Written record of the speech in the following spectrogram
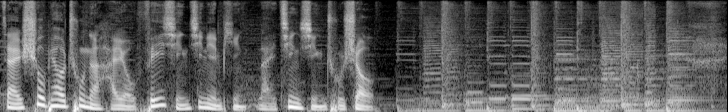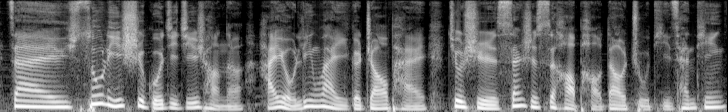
在售票处呢，还有飞行纪念品来进行出售。在苏黎世国际机场呢，还有另外一个招牌，就是三十四号跑道主题餐厅。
